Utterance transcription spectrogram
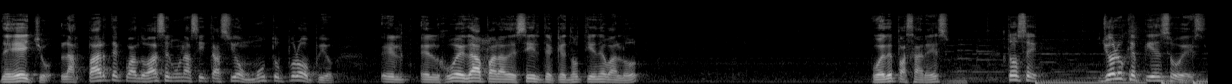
De hecho, las partes cuando hacen una citación mutuo propio, el, juez da para decirte que no tiene valor. Puede pasar eso. Entonces, yo lo que pienso es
